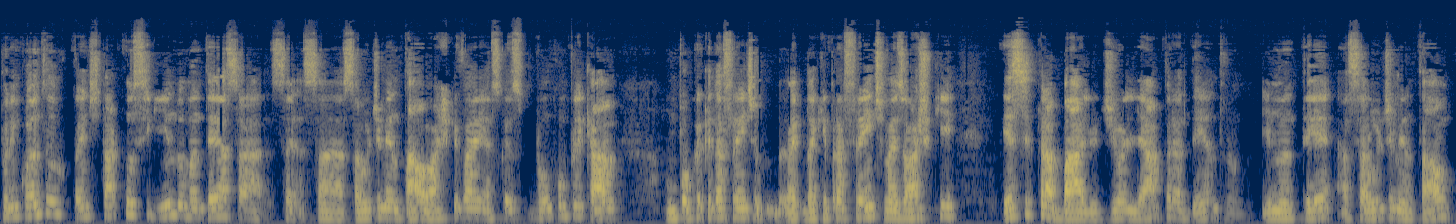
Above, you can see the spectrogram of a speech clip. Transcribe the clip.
por enquanto a gente está conseguindo manter essa, essa, essa, saúde mental. Eu acho que vai, as coisas vão complicar um pouco aqui da frente, daqui para frente, mas eu acho que esse trabalho de olhar para dentro e manter a saúde mental,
